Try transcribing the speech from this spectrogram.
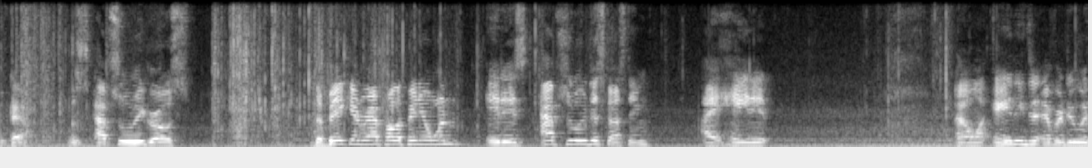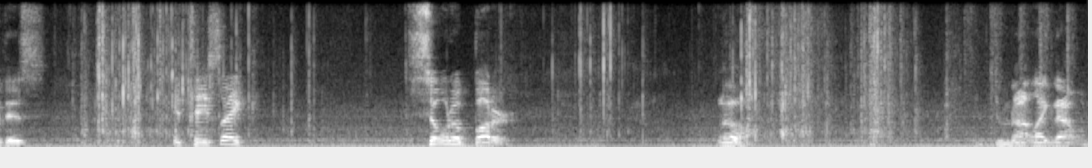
Okay. It's absolutely gross. The bacon wrapped jalapeno one, it is absolutely disgusting. I hate it. I don't want anything to ever do with this. It tastes like soda butter. Ugh. Do not like that one.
